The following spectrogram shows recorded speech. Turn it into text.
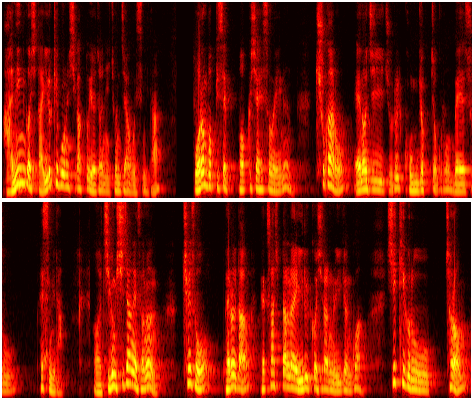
아닌 것이다. 이렇게 보는 시각도 여전히 존재하고 있습니다. 워런 버핏의 버크셔 해서웨이는 추가로 에너지주를 공격적으로 매수했습니다. 어, 지금 시장에서는 최소 배럴당 140달러에 이를 것이라는 의견과 시티그룹처럼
